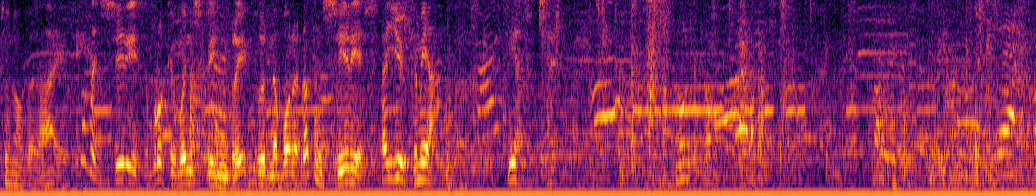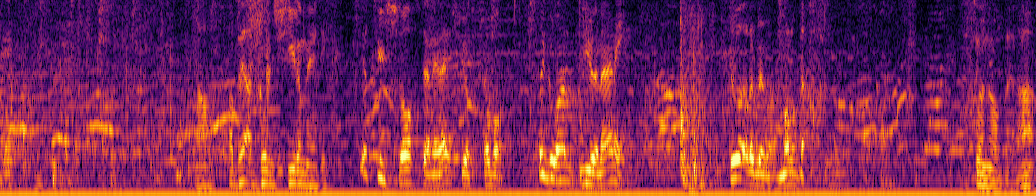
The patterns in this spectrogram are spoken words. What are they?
Don't know about that, Eddie. Nothing serious. A broken windscreen, brake fluid in a bonnet. Nothing serious. Hey, you, come here. Here. No, I better go and see him, Eddie. You're too soft, Danny. That's your trouble. Look what happened to you and Annie. You let her be a murder. Don't know about that.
